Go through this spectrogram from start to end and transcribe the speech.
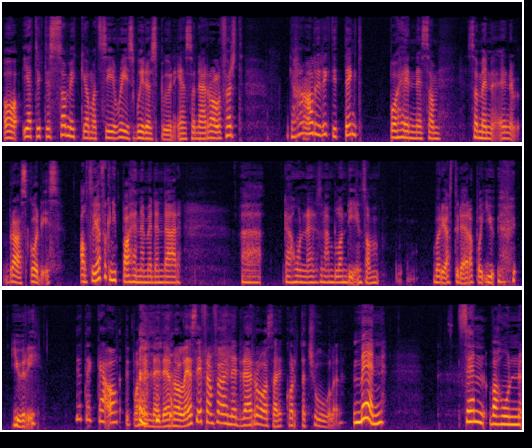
Och jag tyckte så mycket om att se Reese Witherspoon i en sån där roll. Först, jag har aldrig riktigt tänkt på henne som, som en, en bra skådis. Alltså jag förknippar henne med den där, eh, där hon är en sån här blondin som börjar studera på ju, jury. Jag tänker alltid på henne i den rollen. Jag ser framför henne den där rosa korta kjolen. Men sen var hon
